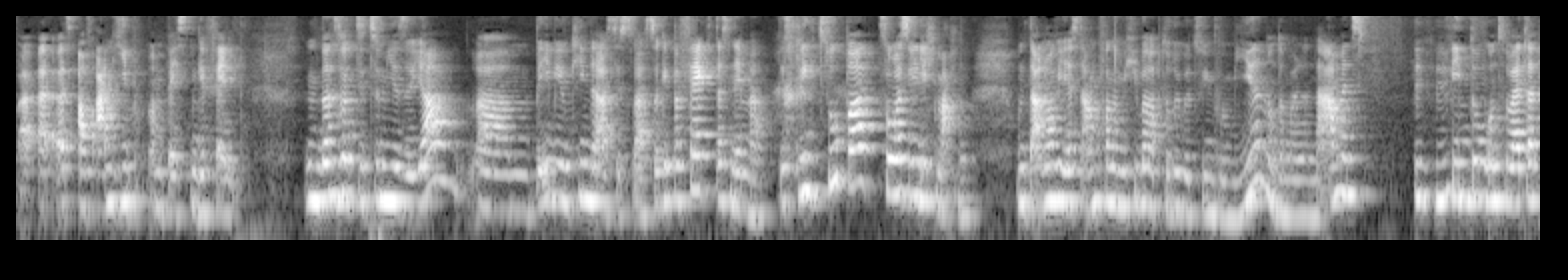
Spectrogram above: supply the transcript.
äh, äh, auf Anhieb am besten gefällt. Und dann sagt sie zu mir so, ja, ähm, Baby- und Kinderaccessoires. Sage ich, perfekt, das nehmen wir. Das klingt super, sowas will ich machen. Und dann habe ich erst angefangen, mich überhaupt darüber zu informieren und einmal eine Namensfindung mhm. und so weiter,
